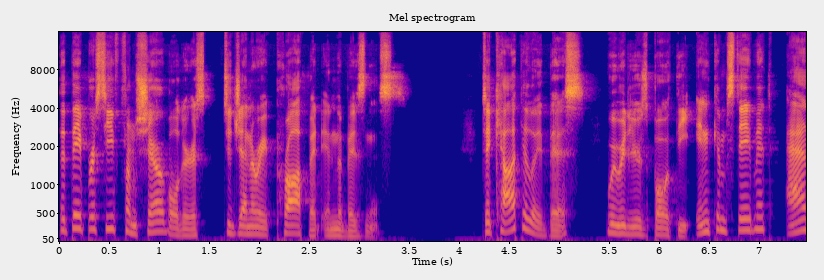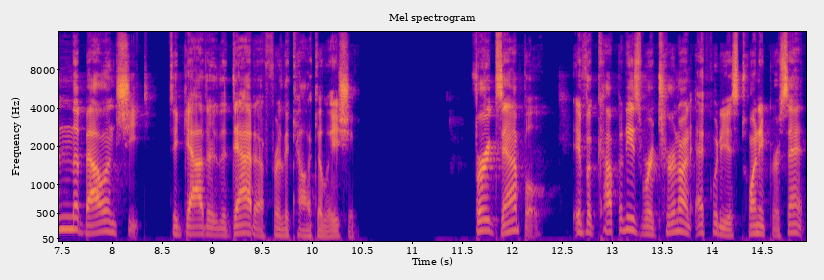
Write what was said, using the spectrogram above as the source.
that they've received from shareholders to generate profit in the business. To calculate this, we would use both the income statement and the balance sheet to gather the data for the calculation. For example, if a company's return on equity is 20%,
